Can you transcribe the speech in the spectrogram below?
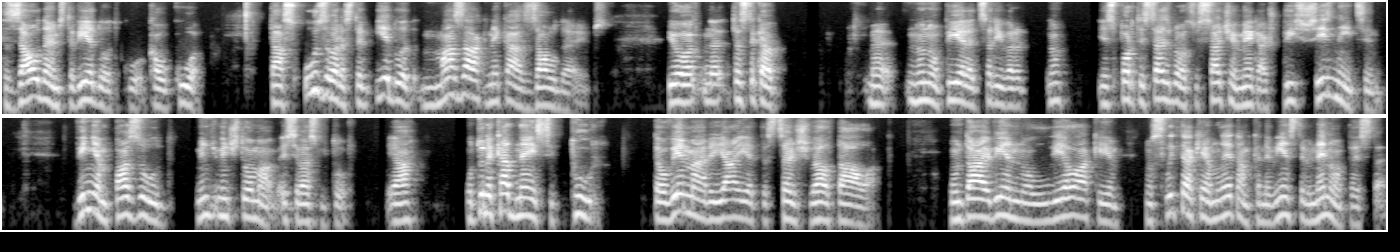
tas zaudējums tev iedod ko, kaut ko tās uzvaras tev iedod mazāk nekā zaudējums. Jo tas tā kā nu, no pieredzes arī var, nu, ja sportists aizbrauc uz sačiem, vienkārši visus iznīcina, viņam pazūd, viņš, viņš domā, es jau esmu tur. Ja? Un tu nekad neesi tur. Tev vienmēr ir jāiet tas ceļš vēl tālāk. Un tā ir viena no lielākajām, no sliktākajām lietām, ka neviens tevi nenotestē.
